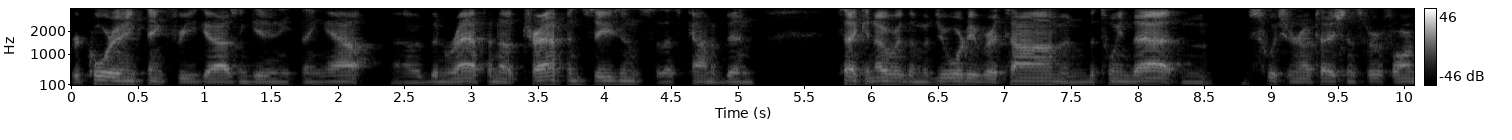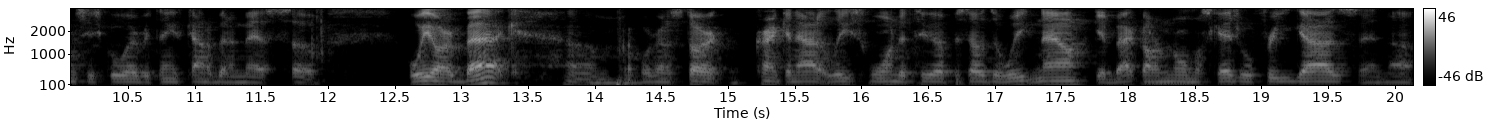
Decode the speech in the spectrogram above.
record anything for you guys and get anything out. Uh, we've been wrapping up trapping season, so that's kind of been taking over the majority of our time. And between that and switching rotations for pharmacy school, everything's kind of been a mess. So we are back. Um, we're going to start cranking out at least one to two episodes a week now, get back on a normal schedule for you guys, and uh,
